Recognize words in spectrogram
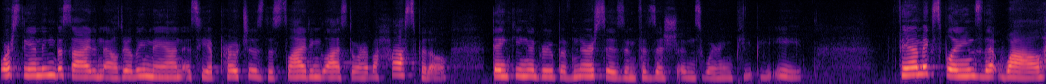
or standing beside an elderly man as he approaches the sliding glass door of a hospital, thanking a group of nurses and physicians wearing PPE. Pham explains that while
